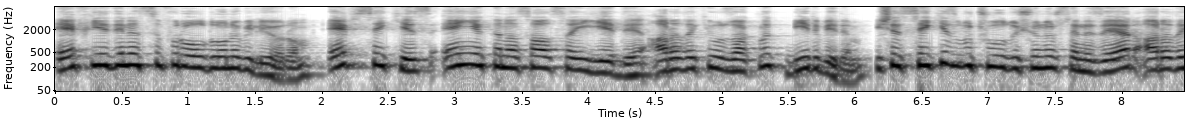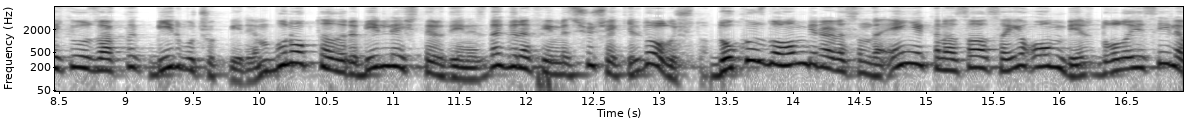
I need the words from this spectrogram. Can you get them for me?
F7'nin 0 olduğunu biliyorum. F8 en yakın asal sayı 7. Aradaki uzaklık 1 birim. İşte 8.5'u düşünürseniz eğer aradaki uzaklık 1.5 birim. Bu noktaları birleştirdiğinizde grafiğimiz şu şekilde oluştu. 9 ile 11 arasında en yakın asal sayı 11. Dolayısıyla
